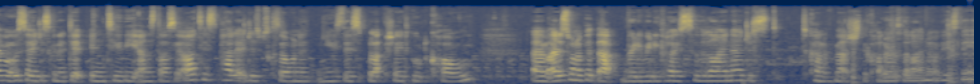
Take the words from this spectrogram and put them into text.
I'm also just going to dip into the Anastasia Artist palette just because I want to use this black shade called Coal. Um, I just want to put that really, really close to the liner just to kind of match the colour of the liner, obviously.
